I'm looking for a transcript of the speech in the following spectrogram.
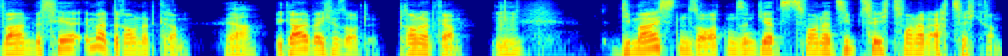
Waren bisher immer 300 Gramm. ja. Egal welche Sorte. 300 Gramm. Mhm. Die meisten Sorten sind jetzt 270, 280 Gramm.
